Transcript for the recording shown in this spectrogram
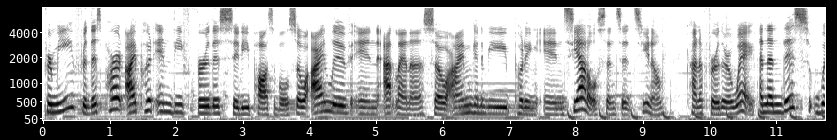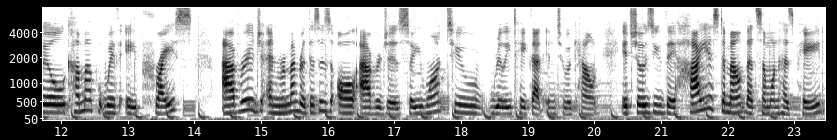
For me, for this part, I put in the furthest city possible. So I live in Atlanta Atlanta, so I'm gonna be putting in Seattle since it's, you know, kind of further away. And then this will come up with a price average and remember this is all averages so you want to really take that into account. It shows you the highest amount that someone has paid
